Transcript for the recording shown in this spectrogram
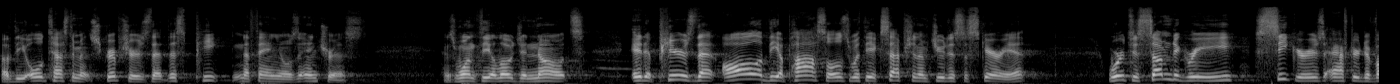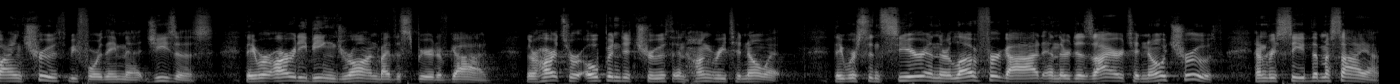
of the Old Testament scriptures that this piqued Nathanael's interest. As one theologian notes, it appears that all of the apostles, with the exception of Judas Iscariot, were to some degree seekers after divine truth before they met Jesus. They were already being drawn by the Spirit of God. Their hearts were open to truth and hungry to know it. They were sincere in their love for God and their desire to know truth and receive the Messiah.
